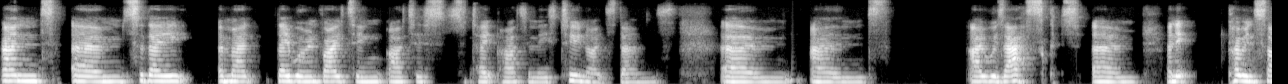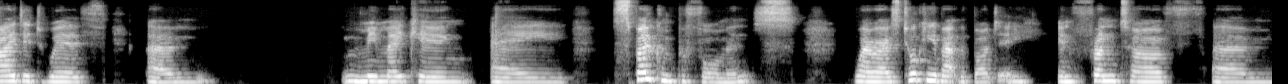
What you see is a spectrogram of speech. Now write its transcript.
and um, so they they were inviting artists to take part in these two night stands, um, and I was asked, um, and it coincided with um, me making a spoken performance where I was talking about the body in front of um,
